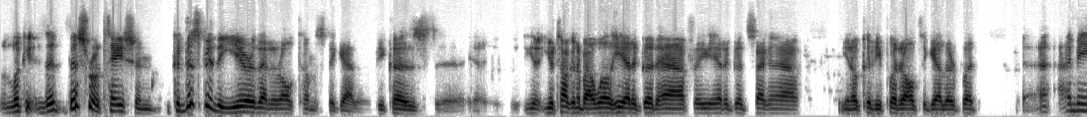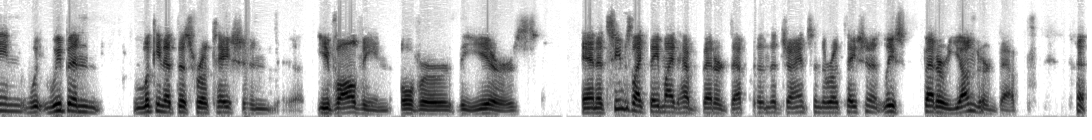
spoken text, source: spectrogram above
look at this rotation. Could this be the year that it all comes together? Because uh, you're talking about, well, he had a good half, he had a good second half. You know, could he put it all together? But I mean, we, we've been looking at this rotation evolving over the years, and it seems like they might have better depth than the Giants in the rotation, at least better younger depth.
